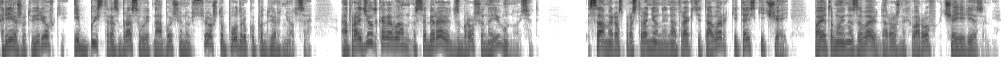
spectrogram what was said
режут веревки и быстро сбрасывают на обочину все, что под руку подвернется. А пройдет караван, собирают сброшенное и уносят. Самый распространенный на тракте товар — китайский чай, поэтому и называют дорожных воров чаерезами.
